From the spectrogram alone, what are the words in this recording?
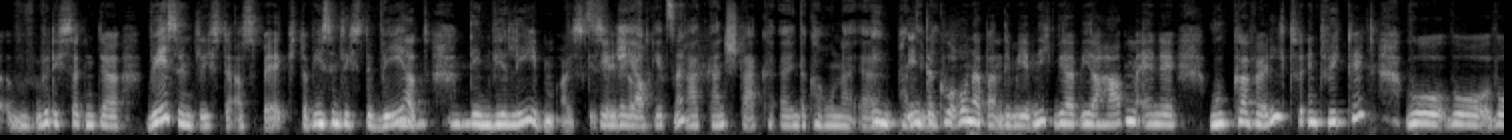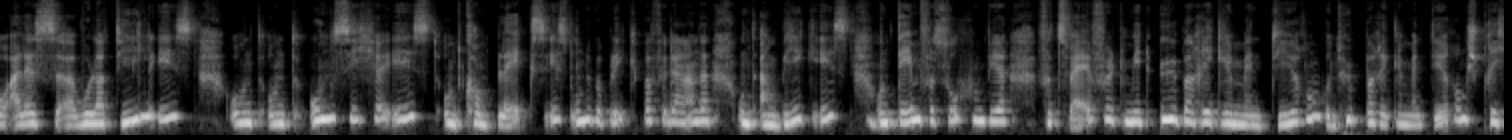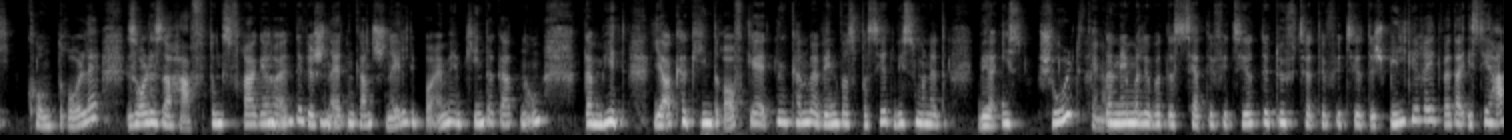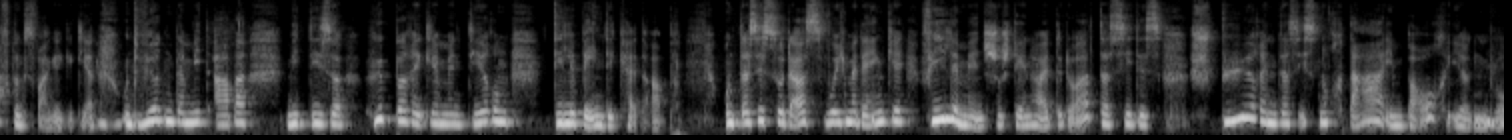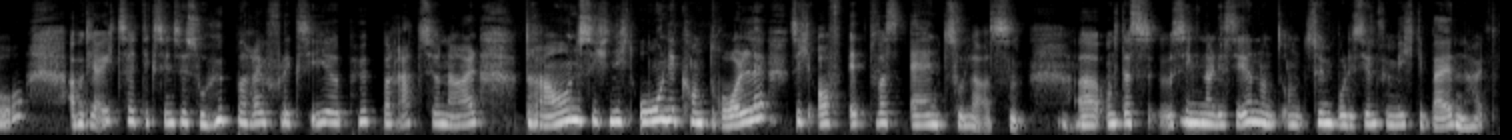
würde ich sagen, der wesentlichste Aspekt, der wesentlichste Wert, mhm. mhm. den wir leben als Gesellschaft. Sehen wir ja auch jetzt ne? gerade ganz stark äh, in der Corona-Pandemie. In, in, der Corona-Pandemie eben nicht. Wir, wir haben eine VUCA-Welt entwickelt, wo, wo, wo alles äh, volatil ist und, und unsicher ist und komplex ist, unüberblickbar für den anderen und ambig ist. Und dem versuchen wir verzweifelt mit Überreglementierung und Hyperreglementierung, sprich Kontrolle. Es ist alles eine Haftungsfrage mhm. heute. Wir schneiden ganz schnell die Bäume im Kindergarten um, damit ja kein Kind draufgleiten kann, weil wenn was passiert, wissen wir nicht, wer ist schuld. Genau. Dann nehmen wir lieber das zertifizierte, TÜV-zertifizierte Spielgerät, weil da ist die Haftungsfrage geklärt. Mhm. Und würgen damit aber mit dieser Hyperreglementierung die Lebendigkeit ab. Und das ist so das, wo ich mir denke, viele Menschen stehen heute dort, dass sie das spüren, das ist noch da im Bauch irgendwo, aber gleichzeitig sind sie so hyperreflexiv, hyperrational, trauen sich nicht ohne Kontrolle, sich auf etwas einzulassen. Mhm. Äh, und das signalisieren und, und symbolisieren für mich die beiden halt.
